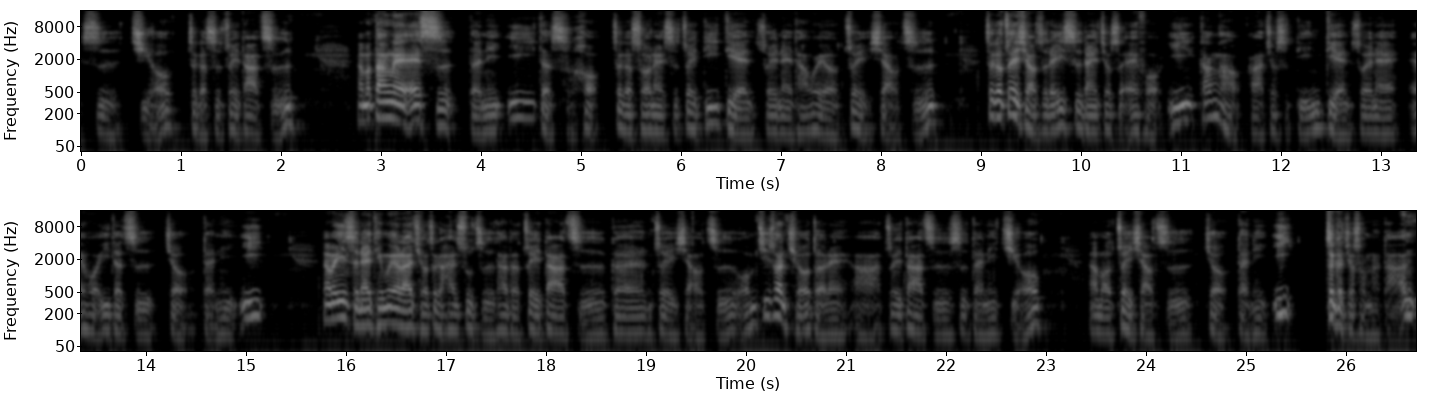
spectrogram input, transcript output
是九，这个是最大值。那么当呢 s 等于一的时候，这个时候呢是最低点，所以呢它会有最小值。这个最小值的意思呢，就是 f 一刚好啊，就是顶点，所以呢，f 一的值就等于一。那么因此呢，题目要来求这个函数值它的最大值跟最小值，我们计算求得呢啊，最大值是等于九，那么最小值就等于一，这个就是我们的答案。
